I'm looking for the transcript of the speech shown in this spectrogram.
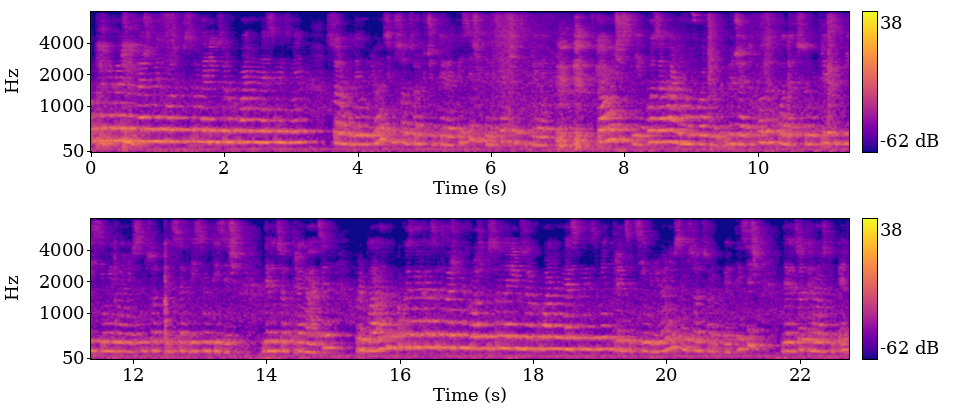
Показниках затверджених розписом на рік з урахуванням внесених змін 41 мільйон 744 тисячі 56 гривень. В тому числі по загальному фонду бюджету по доходах в сумі 38 мільйонів 758 тисяч 913, при планових показниках затверджених розписом на рік з урахуванням внесених змін 37 мільйонів 745 тисяч 995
